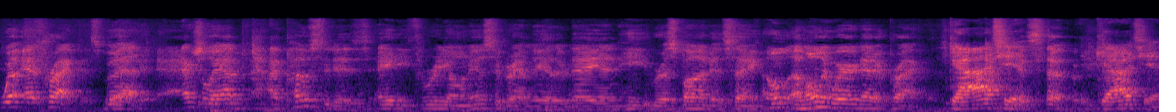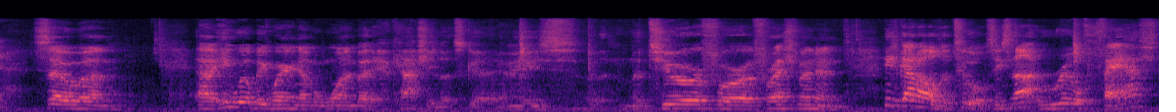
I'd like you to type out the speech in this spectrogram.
Well, at practice, but Yeah. actually, I I posted his 83 on Instagram the other day, and he responded saying, "Oh, "I'm only wearing that at practice." Gotcha, So, gotcha. so um, uh, he will be wearing number one, but gosh, he looks good. I mean, he's mature for a freshman, and he's got all the tools. He's not real fast,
